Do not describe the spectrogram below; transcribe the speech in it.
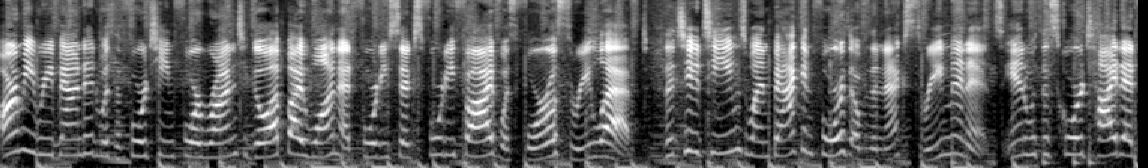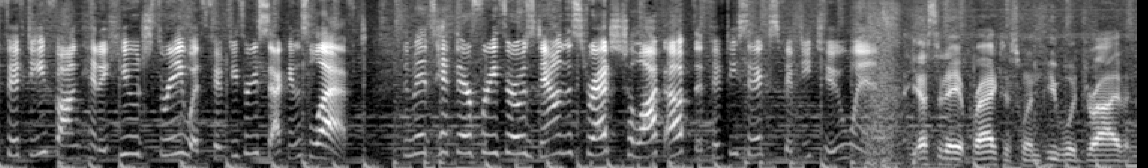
Army rebounded with a 14-4 run to go up by one at 46-45 with 4.03 left. The two teams went back and forth over the next three minutes, and with the score tied at 50, Fong hit a huge three with 53 seconds left. The Mids hit their free throws down the stretch to lock up the 56-52 win. Yesterday at practice when people would drive and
